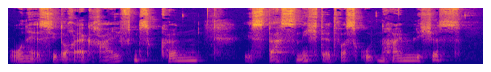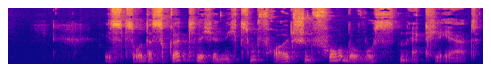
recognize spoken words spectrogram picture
ohne es jedoch ergreifen zu können, ist das nicht etwas Unheimliches? Ist so das Göttliche nicht zum freudschen Vorbewussten erklärt,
